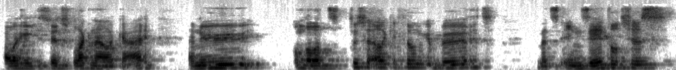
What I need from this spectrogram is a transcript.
alle regisseurs vlak na elkaar. En nu, omdat het tussen elke film gebeurt, met in zeteltjes,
